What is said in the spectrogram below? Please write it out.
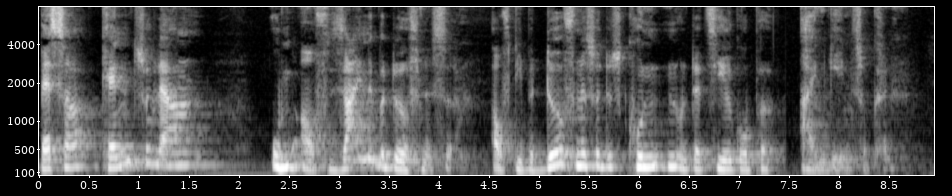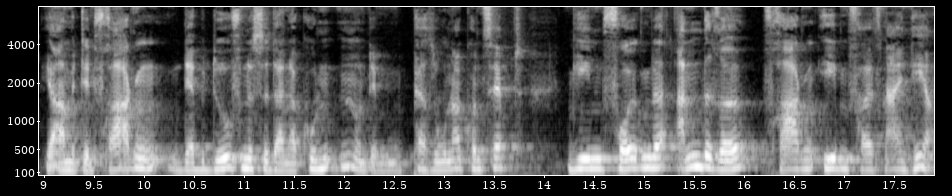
besser kennenzulernen, um auf seine Bedürfnisse auf die Bedürfnisse des Kunden und der Zielgruppe eingehen zu können. Ja, mit den Fragen der Bedürfnisse deiner Kunden und dem Persona-Konzept gehen folgende andere Fragen ebenfalls einher.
